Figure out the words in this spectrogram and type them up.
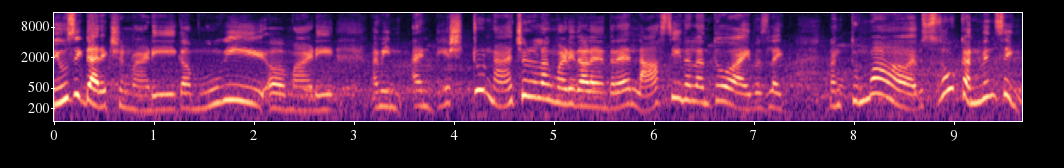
ಮ್ಯೂಸಿಕ್ ಡೈರೆಕ್ಷನ್ ಮಾಡಿ, ಈಗ ಮೂವಿ ಮಾಡಿ. ಐ ಮೀನ್ ಆ್ಯಂಡ್ ಎಷ್ಟು ನ್ಯಾಚುರಲ್ ಆಗಿ ಮಾಡಿದ್ದಾಳೆ ಅಂದರೆ ಲಾಸ್ಟ್ ಸೀನಲ್ಲಂತೂ ಐ ವಾಸ್ ಲೈಕ್ ನಂಗೆ ತುಂಬ ಸೋ ಕನ್ವಿನ್ಸಿಂಗ್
